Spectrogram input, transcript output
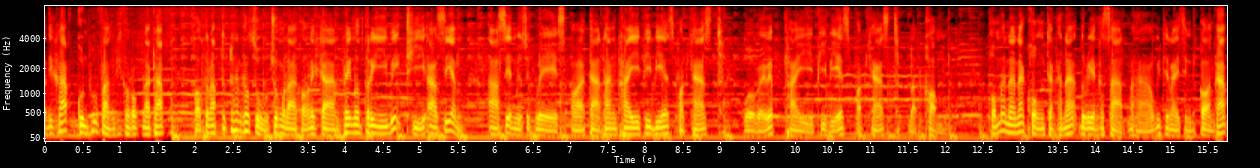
ัสดีครับ คุณผู้ฟังที่เคารพนะครับ ขอต้อนรับทุกท่านเข้าสู่ช่วงเวลาของรายการเพลงดนตรีวิถีอาเซียน ASEAN Music Wave ออกอากาศทางไทย PBS Podcast w w w t h a i PBS Podcast com ผมอนันต์คงจากคณะดุริยางคศาสตร์มหาวิทยาลัยศิลปากรครับ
